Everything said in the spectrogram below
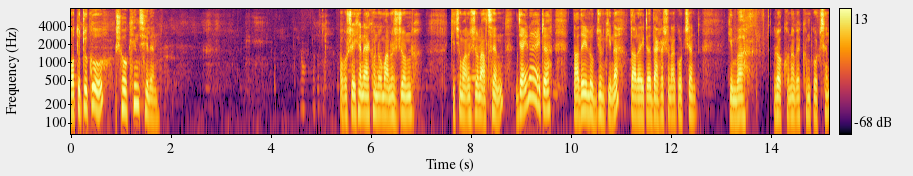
কতটুকু শৌখিন ছিলেন। অবশ্যই এখানে এখনও মানুষজন কিছু মানুষজন আছেন যাই না এটা তাদেরই লোকজন কিনা, তারা এটা দেখাশোনা করছেন কিংবা রক্ষণাবেক্ষণ করছেন।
